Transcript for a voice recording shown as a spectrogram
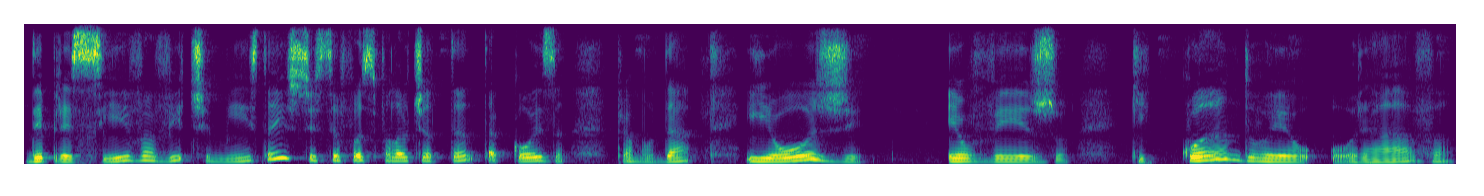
depressiva, vitimista. Ixi, se eu fosse falar, eu tinha tanta coisa para mudar. E hoje eu vejo que quando eu orava,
